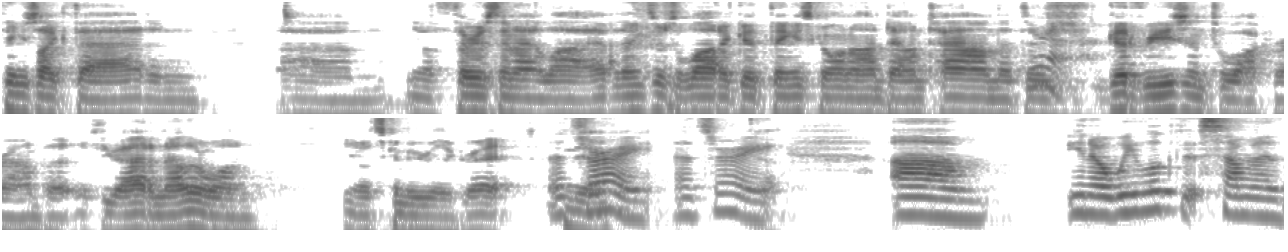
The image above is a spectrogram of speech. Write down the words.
things like that, and um, you know, Thursday Night Live. I think there's a lot of good things going on downtown that there's Yeah. good reason to walk around. But if you add another one, you know, it's gonna be really great. that's Yeah. right that's right um, you know we looked at some of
